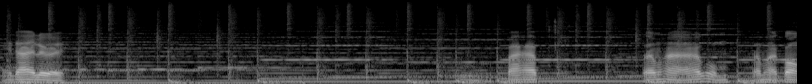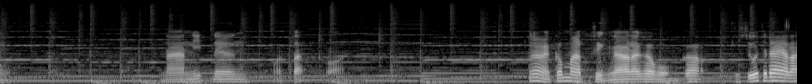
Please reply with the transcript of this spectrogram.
ไม่ได้เลยไปครับ ตามหาครับผม ตามหากล่อง นานนิดนึงขอตัดก่อน อ่าก็มาถึงแล้วนะครับผมก็ดูซิว่าจะได้อะไร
